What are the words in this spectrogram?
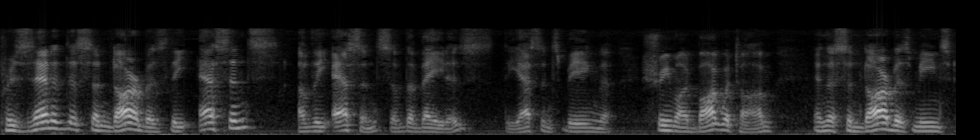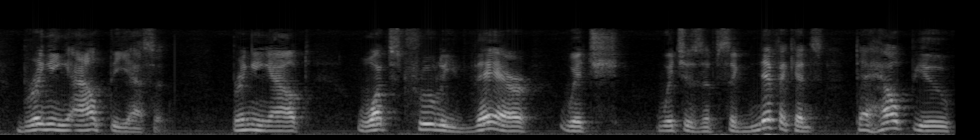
presented the Sandarbhas, the essence of the essence of the Vedas, the essence being the Srimad Bhagavatam, and the Sandarbhas means bringing out the essence, bringing out what's truly there, which which is of significance to help you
